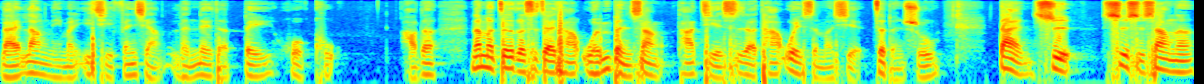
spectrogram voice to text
来让你们一起分享人类的悲或苦。好的，那么这个是在他文本上，他解释了他为什么写这本书。但是事实上呢，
